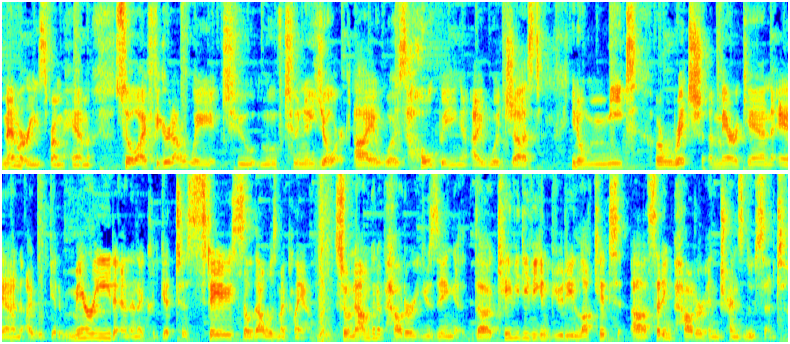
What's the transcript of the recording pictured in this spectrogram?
memories from him. So I figured out a way to move to New York. I was hoping I would just, you know, meet a rich American and I would get married and then I could get to stay. So that was my plan. So now I'm gonna powder using the KVD Vegan Beauty Lock It uh, setting powder in translucent.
